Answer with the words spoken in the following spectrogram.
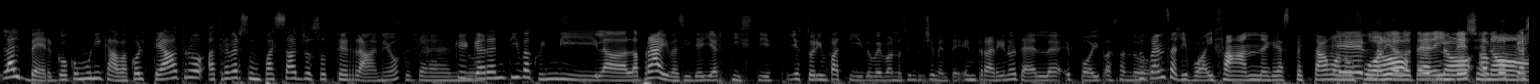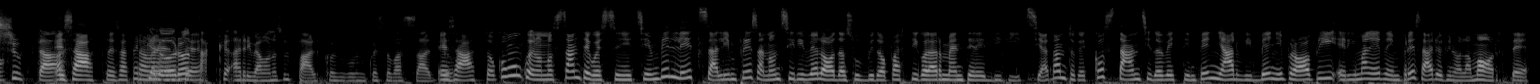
L'albergo comunicava col teatro attraverso un passaggio sotterraneo Stupendo. che garantiva quindi la, la privacy degli artisti. Gli attori infatti dovevano semplicemente entrare in hotel e poi passando... Tu pensa tipo ai fan che aspettavano Eh fuori no, dall'hotel, eh no, invece a no. bocca asciutta. Esatto, esattamente. Perché loro, tac, arrivavano sul palco con questo passaggio. Esatto. Comunque, nonostante questo inizio in bellezza, l'impresa non si rivelò da subito particolarmente redditizia, tanto che Costanzi dovette impegnarvi beni propri e rimanere impresario fino alla morte.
